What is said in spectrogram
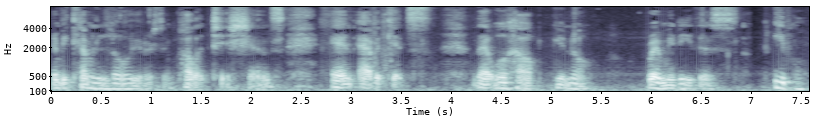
and becoming lawyers and politicians and advocates that will help, you know, remedy this evil.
